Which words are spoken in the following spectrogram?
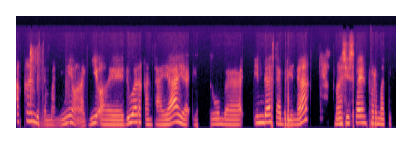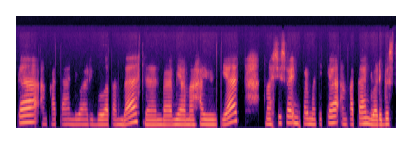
akan ditemani lagi oleh dua rekan saya yaitu Mbak Indah Sabrina mahasiswa informatika angkatan 2018 dan Mbak Mia Mahayuntias mahasiswa informatika angkatan 2019.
